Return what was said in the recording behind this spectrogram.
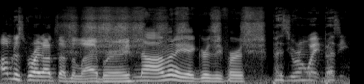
I'm just right outside the library. no, I'm gonna get Grizzy first. Pezzy, wrong way, Pezzy.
